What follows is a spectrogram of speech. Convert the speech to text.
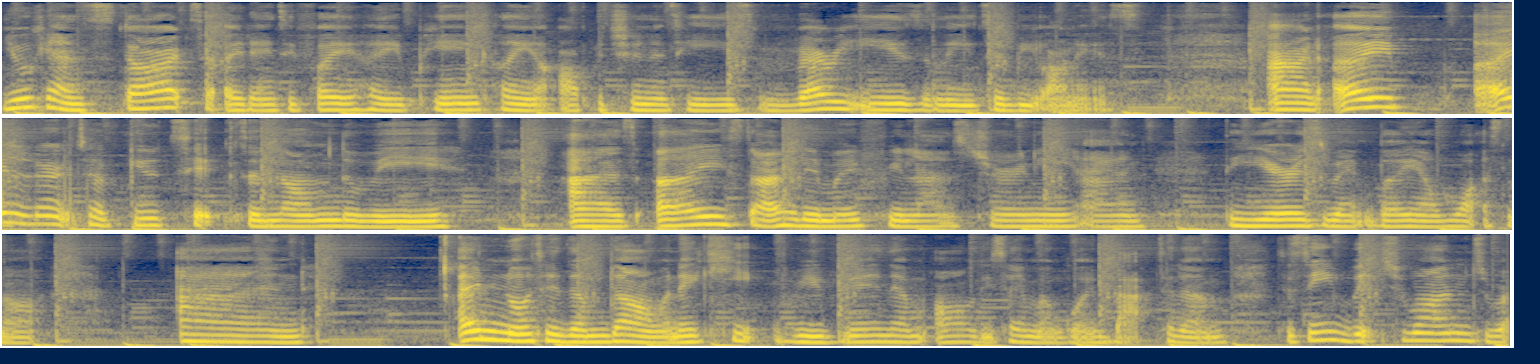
you can start to identify high paying client opportunities very easily to be honest. And I I learned a few tips along the way as I started in my freelance journey and the years went by and what's not. And I noted them down and I keep reviewing them all the time and going back to them to see which ones were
